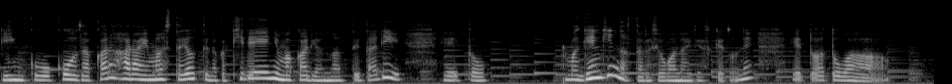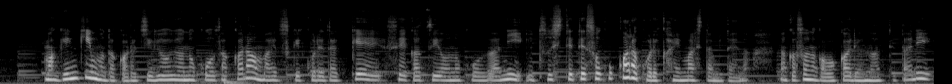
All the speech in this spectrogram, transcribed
銀行口座から払いましたよっていうのがきれいに分かるようになってたり、えーとまあ、現金だったらしょうがないですけどね、えーとあとはまあ、現金もだから事業用の口座から毎月これだけ生活用の口座に移しててそこからこれ買いましたみたいななんかそういうのが分かるようになってたり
